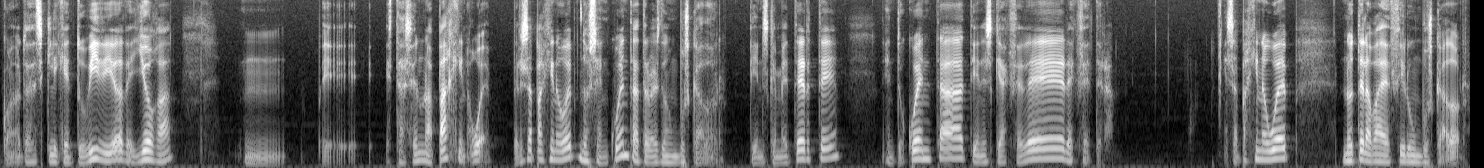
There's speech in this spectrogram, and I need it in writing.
cuando te haces clic en tu vídeo de yoga, mm, eh, estás en una página web, pero esa página web no se encuentra a través de un buscador. Tienes que meterte en tu cuenta, tienes que acceder, etc. Esa página web no te la va a decir un buscador.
